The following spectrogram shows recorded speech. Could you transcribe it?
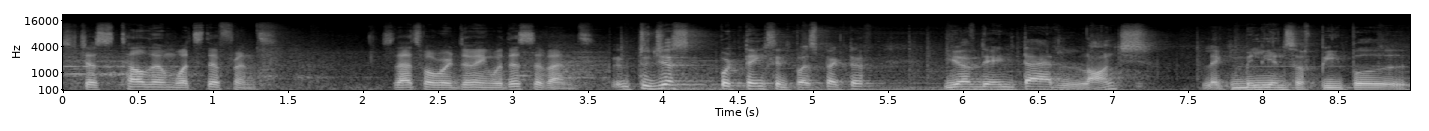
So just tell them what's different. So that's what we're doing with this event. To just put things in perspective, you have the entire launch, like millions of people,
